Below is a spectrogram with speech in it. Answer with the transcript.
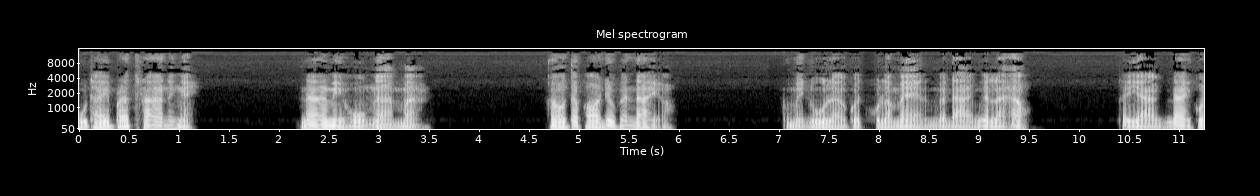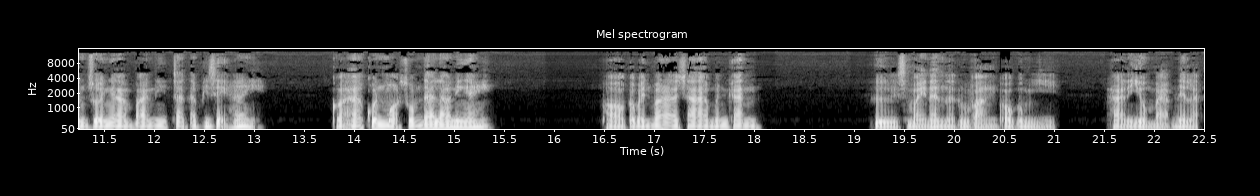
อุทัยพระตราหนึ่งไง นางนี่โหงามมาก เอาแต่พ่อเดียวกันได้เหรอ ก็ไม่รู้แล้วกดคนละแม่มันก็ได้เหมือนกันละเอาถ้าอยากได้คนสวยงามปานนี้จัดอภิเษกให้ ก็หาคนเหมาะสมได้แล้วนี่ไงพ่อก็เป็นพระราชาเหมือนกัน คือสมัยนั้นนะทุกฝังเขาก็มีค่านิยมแบบนี้แหละ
